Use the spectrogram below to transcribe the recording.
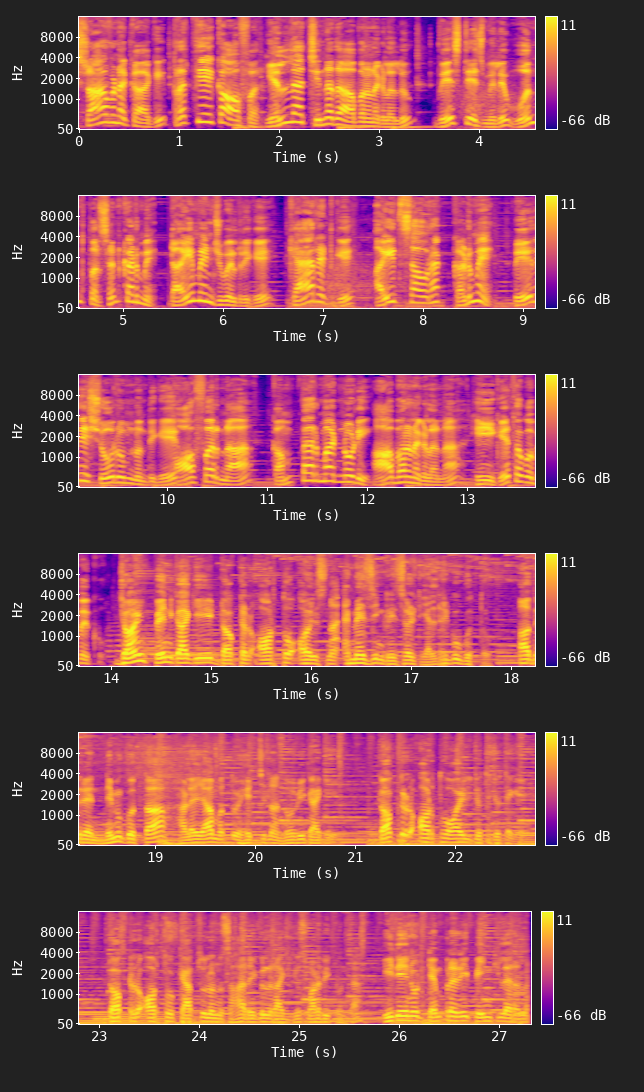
ಶ್ರಾವಣಕ್ಕಾಗಿ ಪ್ರತ್ಯೇಕ ಆಫರ್. ಎಲ್ಲ ಚಿನ್ನದ ಆಭರಣಗಳಲ್ಲೂ ವೇಸ್ಟೇಜ್ ಮೇಲೆ ಒಂದ್ ಪರ್ಸೆಂಟ್ ಕಡಿಮೆ. ಡೈಮಂಡ್ ಜುವೆಲ್ರಿಗೆ ಕ್ಯಾರೆಟ್ಗೆ ಐದ್ ಸಾವಿರ ಕಡಿಮೆ. ಬೇರೆ ಶೋರೂಮ್ ನೊಂದಿಗೆ ಆಫರ್ನ ಕಂಪೇರ್ ಮಾಡಿ ನೋಡಿ. ಆಭರಣಗಳನ್ನ ಹೀಗೆ ತಗೋಬೇಕು. ಜಾಯಿಂಟ್ ಪೇನ್ಗಾಗಿ ಡಾಕ್ಟರ್ ಆರ್ಥೋ ಆಯಿಲ್ಸ್ನ ಅಮೇಜಿಂಗ್ ರಿಸಲ್ಟ್ ಎಲ್ರಿಗೂ ಗೊತ್ತು. ಆದ್ರೆ ನಿಮ್ಗೆ ಗೊತ್ತಾ? ಹಳೆಯ ಮತ್ತು ಹೆಚ್ಚಿನ ನೋವಿಗಾಗಿ ಡಾಕ್ಟರ್ ಆರ್ಥೋ ಆಯಿಲ್ ಜೊತೆ ಜೊತೆಗೆ ಡಾಕ್ಟರ್ ಆರ್ಥೋ ಕ್ಯಾಪ್ಸೂಲ್ ಅನ್ನು ಸಹ ರೆಗ್ಯುಲರ್ ಆಗಿ ಯೂಸ್ ಮಾಡಬೇಕು ಅಂತ. ಇದೇನು ಟೆಂಪರರಿ ಪೇನ್ ಕಿಲ್ಲರ್ ಅಲ್ಲ?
